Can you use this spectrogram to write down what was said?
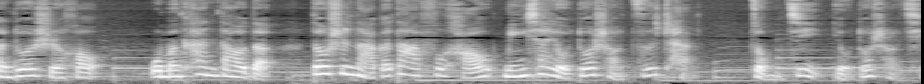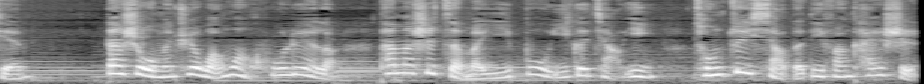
很多时候，我们看到的。都是哪个大富豪名下有多少资产，总计有多少钱，但是我们却往往忽略了他们是怎么一步一个脚印，从最小的地方开始，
